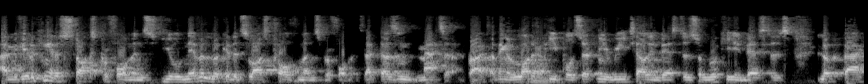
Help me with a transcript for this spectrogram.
Um, if you're looking at a stock's performance, you'll never look at its last 12 months performance. That doesn't matter, right? I think a lot yeah. of people, certainly retail investors or rookie investors, look back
